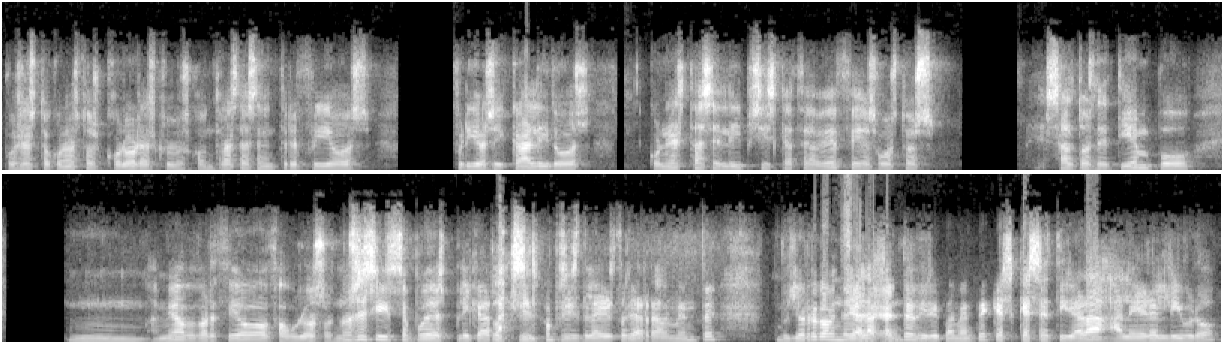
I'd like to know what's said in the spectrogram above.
pues esto, con estos colores, con los contrastes entre fríos, fríos y cálidos, con estas elipsis que hace a veces, o estos saltos de tiempo, Mm, a mí me pareció fabuloso. No sé si se puede explicar la sinopsis de la historia realmente. Yo recomendaría sí, a la gente directamente que es que se tirara a leer el libro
